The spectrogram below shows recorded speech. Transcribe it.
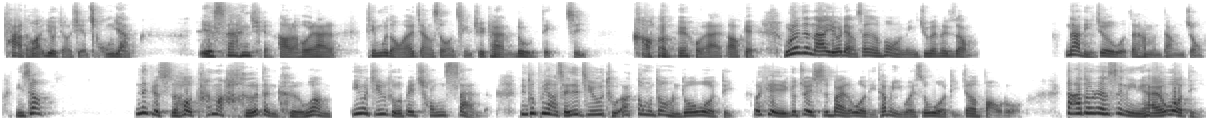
怕的话右脚写重阳，也是安全。好了，回来了，听不懂我在讲什么，请去看《鹿鼎记》。好了，可以回来。OK，无论在哪里有两三个奉我名聚会，那就在我们那里，就有我在他们当中。你知道那个时候他们何等渴望，因为基督徒被冲散了，你都不晓得谁是基督徒啊，动不动很多卧底，而且有一个最失败的卧底，他们以为是卧底，叫做保罗，大家都认识你，你还卧底，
